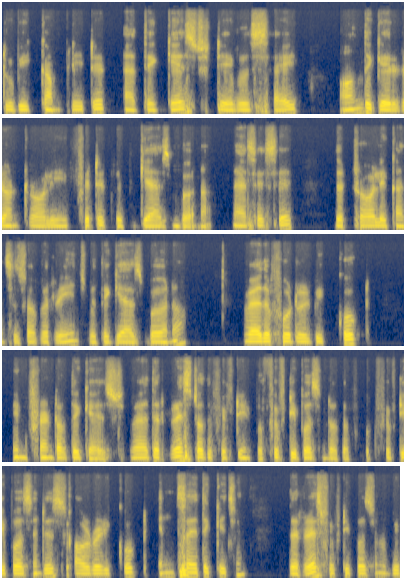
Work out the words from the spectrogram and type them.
to be completed at the guest table side on the Gueridon trolley fitted with gas burner. As I said, the trolley consists of a range with a gas burner where the food will be cooked in front of the guest, where the rest of the 15 50% of the food, 50% is already cooked inside the kitchen, the rest 50% will be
